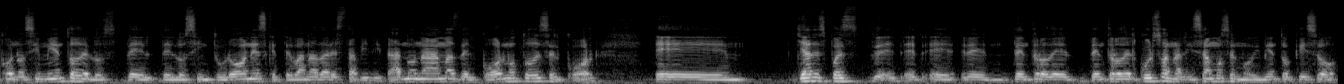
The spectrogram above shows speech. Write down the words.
conocimiento de los, de, de los cinturones que te van a dar estabilidad, no nada más del core, no todo es el core. Eh, ya después, eh, eh, eh, dentro, de, dentro del curso analizamos el movimiento que hizo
